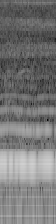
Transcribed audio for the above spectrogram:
Mm.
